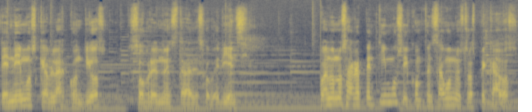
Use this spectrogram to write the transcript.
Tenemos que hablar con Dios sobre nuestra desobediencia. Cuando nos arrepentimos y confesamos nuestros pecados,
